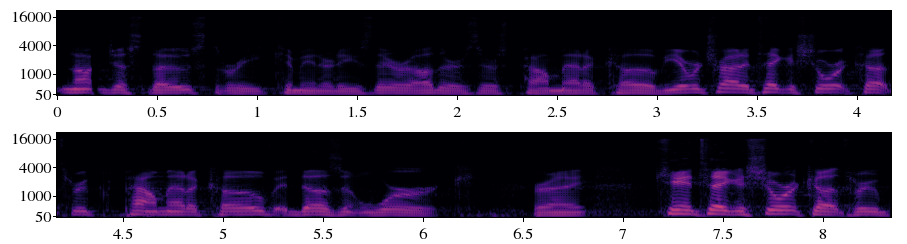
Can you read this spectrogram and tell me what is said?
not just those three communities, there are others. There's Palmetto Cove. You ever try to take a shortcut through Palmetto Cove? It doesn't work right? Can't take a shortcut through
